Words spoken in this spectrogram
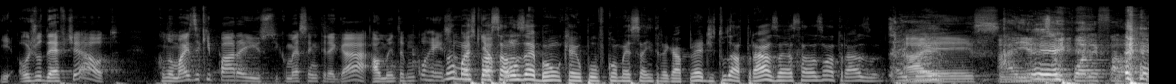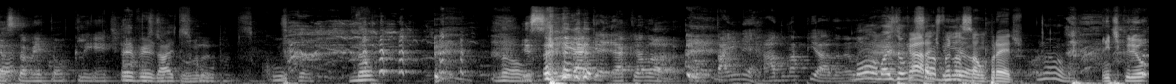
e hoje o déficit é alto. Quando mais equipara isso e começa a entregar, aumenta a concorrência. não, mas Daqui a pra salas pouco- é bom, que aí o povo começa a entregar prédio, tudo atrasa, aí as salas não atrasam. Aí Aê, sim. Aí eles não podem falar que eles também estão cliente. É da verdade, desculpa, desculpa. Não. Não. Isso aí é, aque- é aquela. É o time errado na piada, né? Não, mas eu não Cara, a gente sabia. foi lançar um prédio. Não, A gente criou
